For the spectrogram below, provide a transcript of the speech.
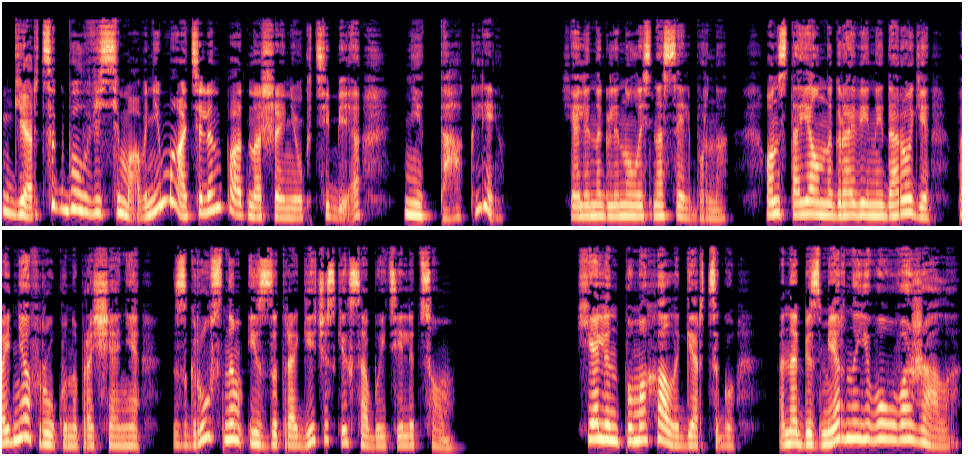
«Герцог был весьма внимателен по отношению к тебе, не так ли?» Хелен оглянулась на Сельбурна. Он стоял на гравийной дороге, подняв руку на прощание, с грустным из-за трагических событий лицом. Хелен помахала герцогу. Она безмерно его уважала.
